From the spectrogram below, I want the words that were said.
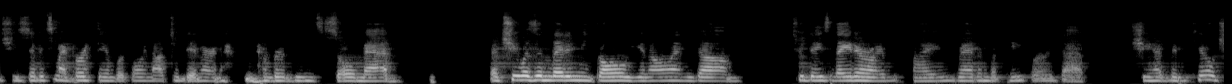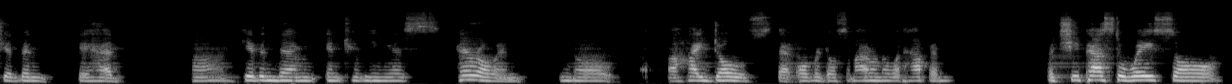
She said, "It's my birthday, and we're going out to dinner." And I remember being so mad that she wasn't letting me go, you know. And um, two days later, I I read in the paper that she had been killed. She had been they had uh, given them intravenous heroin, you know, a high dose that overdosed them. I don't know what happened, but she passed away. So,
